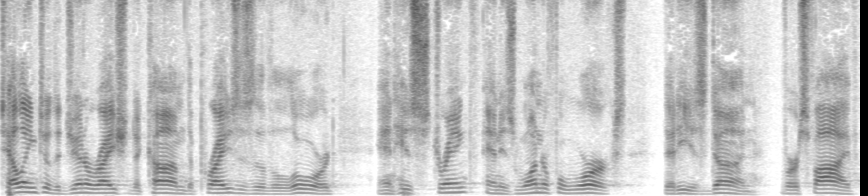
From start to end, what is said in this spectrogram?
telling to the generation to come the praises of the Lord and his strength and his wonderful works that he has done. Verse 5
